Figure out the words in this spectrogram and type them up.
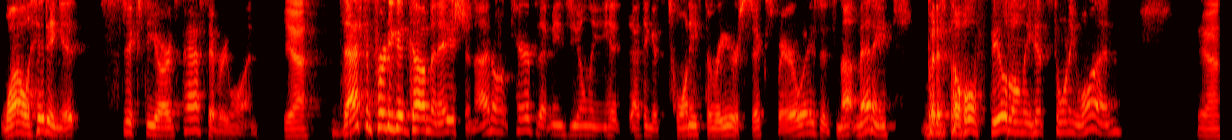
while hitting it 60 yards past everyone. Yeah. That's a pretty good combination. I don't care if that means he only hit, I think it's 23 or six fairways. It's not many. But if the whole field only hits 21, yeah,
